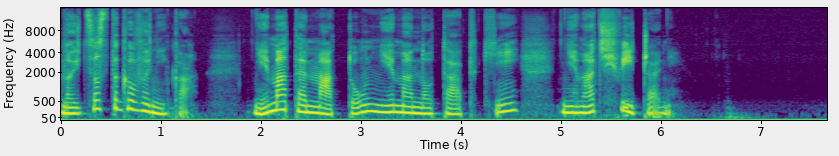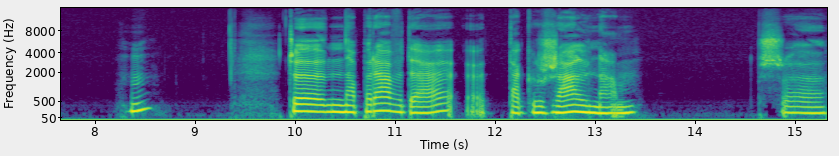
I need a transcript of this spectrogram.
No i co z tego wynika? Nie ma tematu, nie ma notatki, nie ma ćwiczeń. Hmm? Czy naprawdę e, tak żal nam przy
